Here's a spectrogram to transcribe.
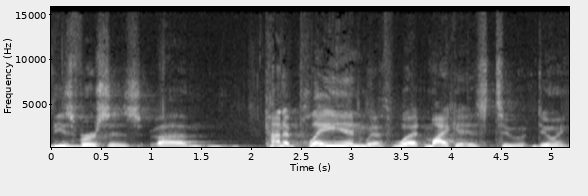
these verses um, kind of play in with what Micah is to, doing.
